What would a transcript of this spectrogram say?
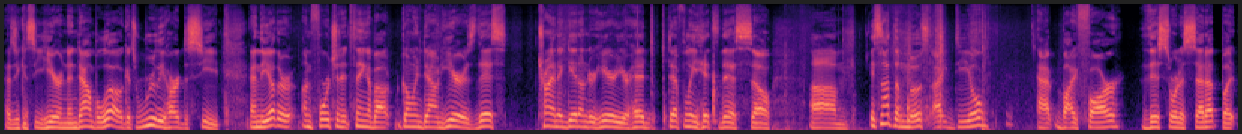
as you can see here. And then down below, it gets really hard to see. And the other unfortunate thing about going down here is this, trying to get under here, your head definitely hits this. So um, it's not the most ideal at by far this sort of setup, but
